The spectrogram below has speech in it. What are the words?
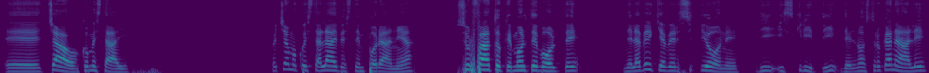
Eh, ciao come stai? Facciamo questa live estemporanea sul fatto che molte volte nella vecchia versione di iscritti del nostro canale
